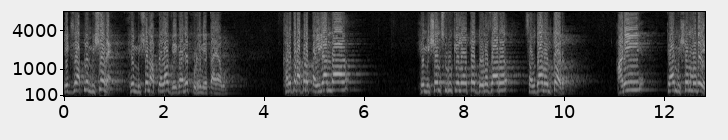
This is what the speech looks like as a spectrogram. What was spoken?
एक जो आपलं मिशन आहे हे मिशन आपल्याला वेगाने पुढे नेता यावं. खरं तर आपण पहिल्यांदा हे मिशन सुरू केलं होतं दोन हजार चौदा नंतर. आणि त्या मिशनमध्ये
